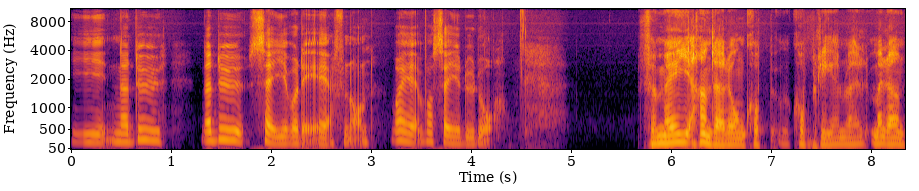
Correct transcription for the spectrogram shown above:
I, när, du, när du säger vad det är för någon, vad, är, vad säger du då? För mig handlar det om kopplingen mellan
